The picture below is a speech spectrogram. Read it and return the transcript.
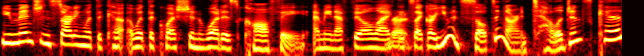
You mentioned starting with the with the question, "What is coffee?" I mean, I feel like Right. it's like, are you insulting our intelligence, Ken?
